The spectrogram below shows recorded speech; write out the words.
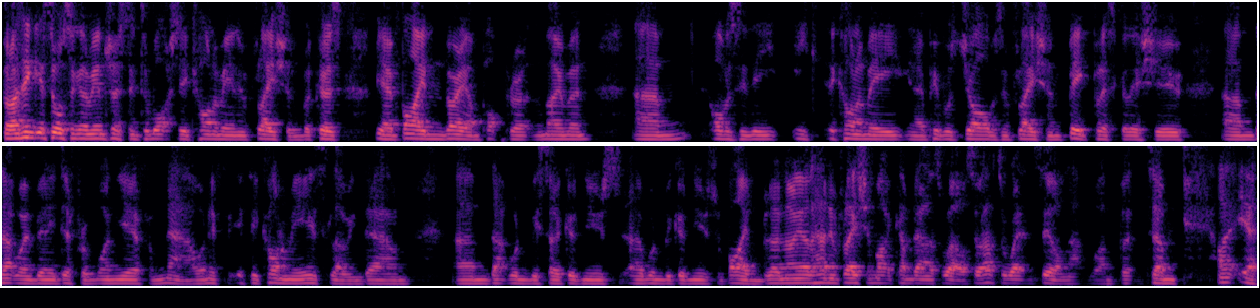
But I think it's also going to be interesting to watch the economy and inflation because you know Biden very unpopular at the moment. Um, obviously, the e- economy, you know, people's jobs, inflation, big political issue. Um, that won't be any different one year from now. And if if the economy is slowing down, um, that wouldn't be so good news. Uh, wouldn't be good news for Biden. But on the other hand, inflation might come down as well. So we'll have to wait and see on that one. But um, I, yeah,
